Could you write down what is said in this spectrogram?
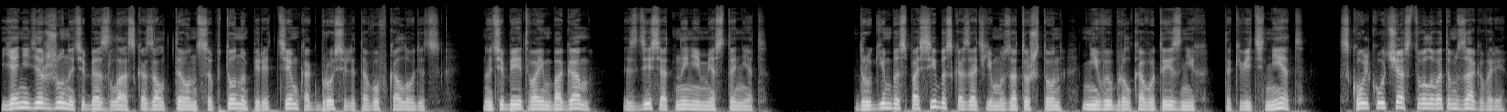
«Я не держу на тебя зла», — сказал Теон Септону перед тем, как бросили того в колодец. «Но тебе и твоим богам здесь отныне места нет». Другим бы спасибо сказать ему за то, что он не выбрал кого-то из них. Так ведь нет. Сколько участвовало в этом заговоре?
